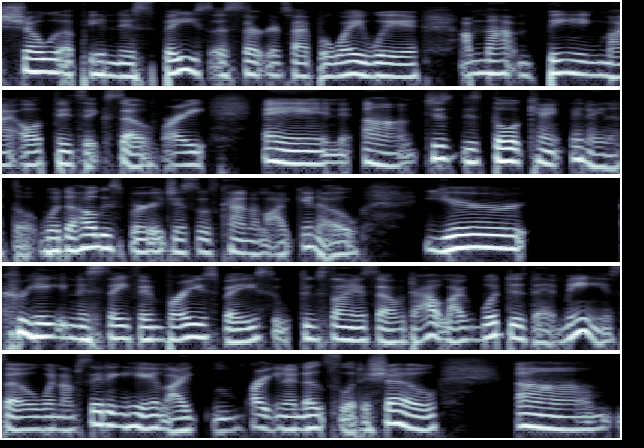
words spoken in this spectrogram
show up in this space a certain type of way where I'm not being my authentic self, right? And um just this thought came, it ain't a thought. Well, the Holy Spirit just was kind of like, you know, you're creating this safe and brave space through slaying self-doubt. Like, what does that mean? So when I'm sitting here like writing the notes for the show, um,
